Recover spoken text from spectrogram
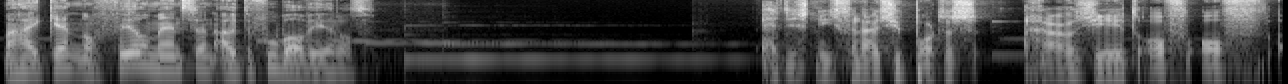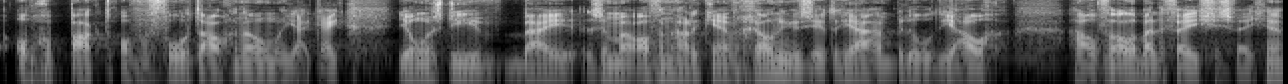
maar hij kent nog veel mensen uit de voetbalwereld. Het is niet vanuit supporters gearrangeerd of, of opgepakt of een voortouw genomen. Ja, kijk, jongens die bij zeg maar, of een harde kern van Groningen zitten. Ja, ik bedoel, die houden, houden van allebei de feestjes, weet je.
